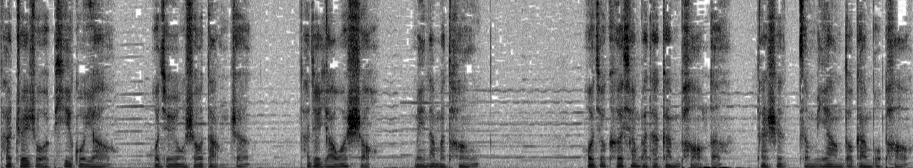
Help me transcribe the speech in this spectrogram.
它追着我屁股咬，我就用手挡着，它就咬我手。没那么疼，我就可想把他赶跑了，但是怎么样都赶不跑，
